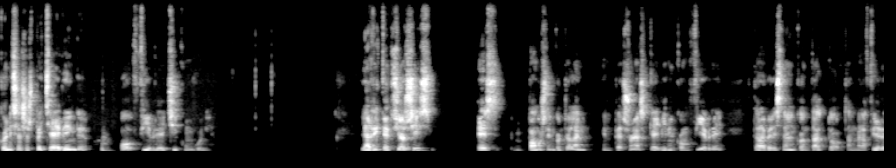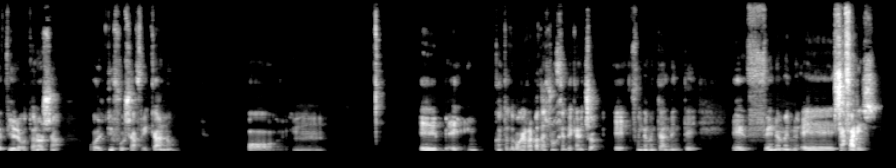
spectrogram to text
con esa sospecha de dengue o fiebre de chikungunya. La rickettsiosis es, vamos a encontrarla en, personas que vienen con fiebre, tal haber estado en contacto con la fiebre, fiebre botonosa o el tifus africano, o mm, eh, eh, en contacto con garrapatas, son gente que han hecho eh, fundamentalmente safaris,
